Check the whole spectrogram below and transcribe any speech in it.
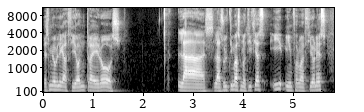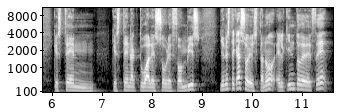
Es mi obligación traeros las, las últimas noticias y informaciones que estén, que estén actuales sobre zombies. Y en este caso esta, ¿no? El quinto DLC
